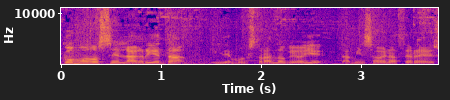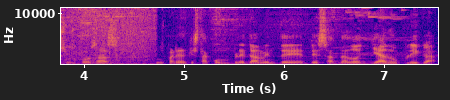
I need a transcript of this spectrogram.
cómodos en la grieta y demostrando que, oye, también saben hacer eh, sus cosas. Me parece que está completamente desatado, ya duplica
